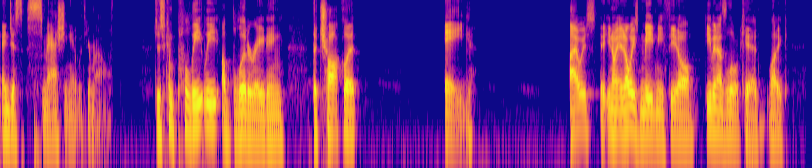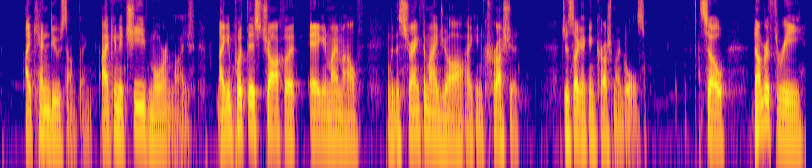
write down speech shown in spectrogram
and just smashing it with your mouth, just completely obliterating the chocolate egg. I always, you know, it always made me feel, even as a little kid, like I can do something. I can achieve more in life. I can put this chocolate egg in my mouth, and with the strength of my jaw, I can crush it, just like I can crush my goals. So, number three,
